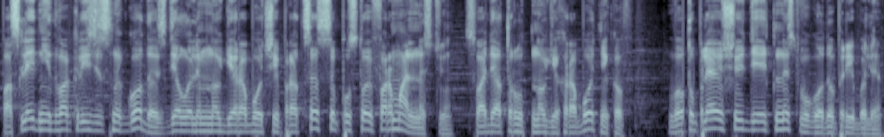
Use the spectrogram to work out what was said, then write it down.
Последние два кризисных года сделали многие рабочие процессы пустой формальностью, сводя труд многих работников в отупляющую деятельность в угоду прибыли.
